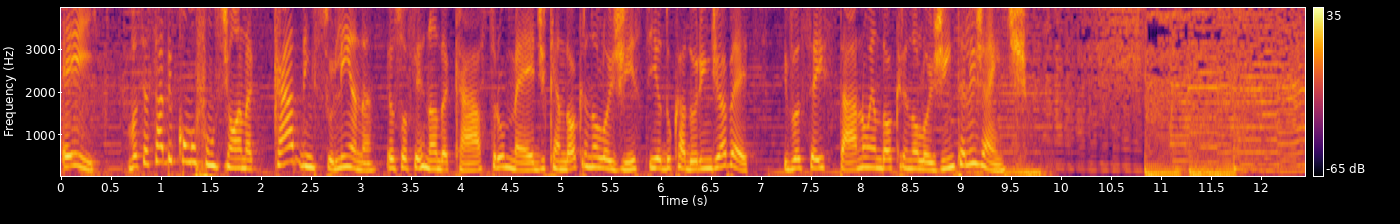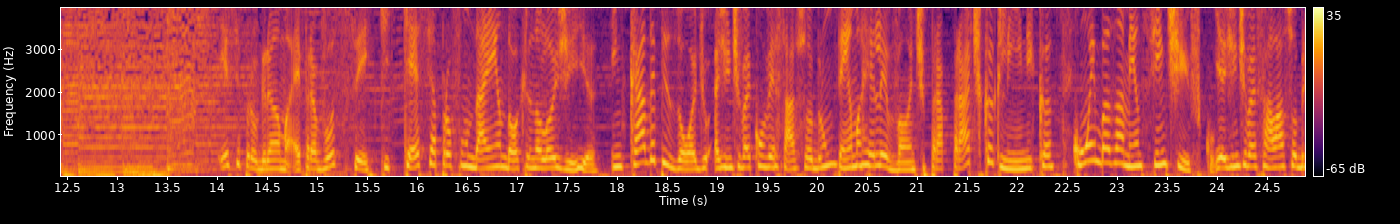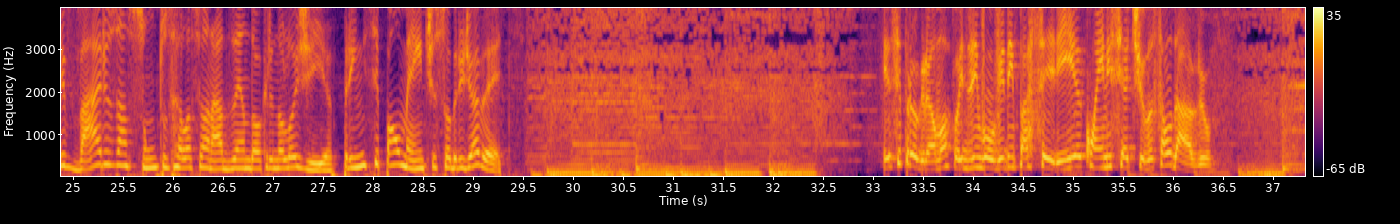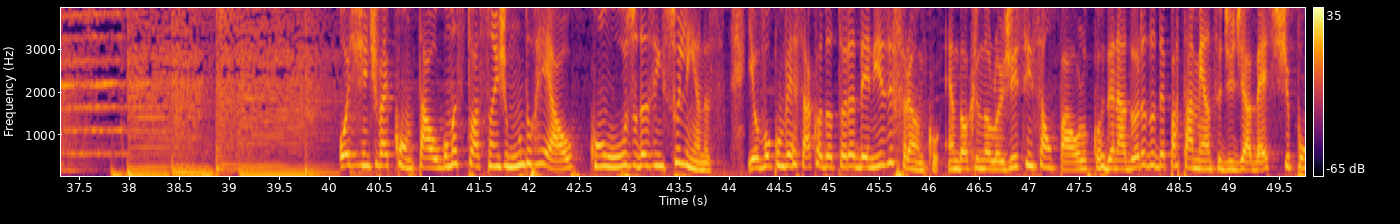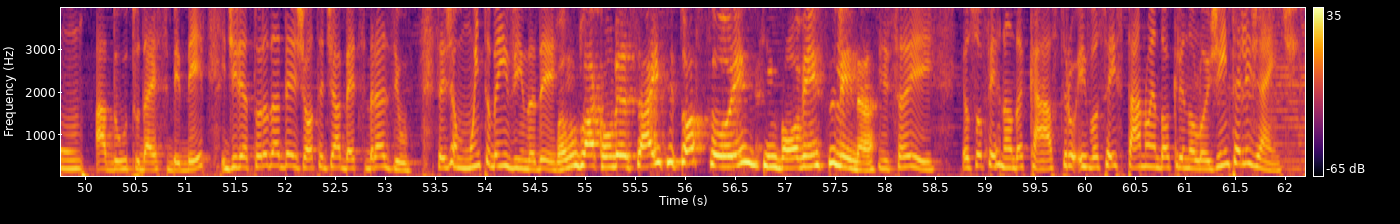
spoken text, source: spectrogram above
Ei, você sabe como funciona cada insulina? Eu sou Fernanda Castro, médica, endocrinologista e educadora em diabetes. E você está no Endocrinologia Inteligente. Esse programa é para você que quer se aprofundar em endocrinologia. Em cada episódio, a gente vai conversar sobre um tema relevante para a prática clínica com embasamento científico. E a gente vai falar sobre vários assuntos relacionados à endocrinologia, principalmente sobre diabetes. Esse programa foi desenvolvido em parceria com a Iniciativa Saudável. Hoje a gente vai contar algumas situações de mundo real com o uso das insulinas. E eu vou conversar com a doutora Denise Franco, endocrinologista em São Paulo, coordenadora do Departamento de Diabetes Tipo 1 Adulto da SBD e diretora da DJ Diabetes Brasil. Seja muito bem-vinda, Dê. Vamos lá conversar em situações que envolvem a insulina. Isso aí. Eu sou Fernanda Castro e você está no Endocrinologia Inteligente.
